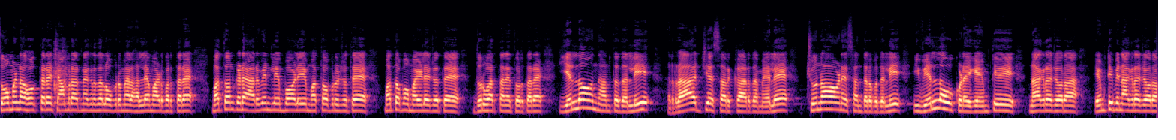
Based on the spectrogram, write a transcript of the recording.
ಸೋಮಣ್ಣ ಹೋಗ್ತಾರೆ ಚಾಮರಾಜನಗರದಲ್ಲಿ ಒಬ್ಬರ ಮೇಲೆ ಹಲ್ಲೆ ಮಾಡಿ ಬರ್ತಾರೆ. ಮತ್ತೊಂದ್ ಕಡೆ ಅರವಿಂದ್ ಲಿಂಬಾವಳಿ ಮತ್ತೊಬ್ಬರ ಜೊತೆ ಮತ್ತೊಬ್ಬ ಮಹಿಳೆ ಜೊತೆ ದುರ್ವರ್ತನೆ ತೋರ್ತಾರೆ. ಎಲ್ಲೋ ಒಂದು ಹಂತದಲ್ಲಿ ರಾಜ್ಯ ಸರ್ಕಾರದ ಮೇಲೆ ಚುನಾವಣೆ ಸಂದರ್ಭದಲ್ಲಿ ಇವೆಲ್ಲವೂ ಕೂಡ ಈಗ ಎಂ ಟಿ ನಾಗರಾಜ್ ಅವರ ಎಂ ಟಿ ಬಿ ನಾಗರಾಜ್ ಅವರ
